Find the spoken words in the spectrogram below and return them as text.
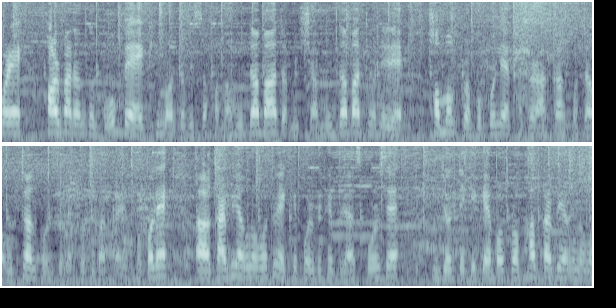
কৰে। সৰ্বানন্দ গো বেগ হিমন্ত বিশ্ব শৰ্মা মুৰ্দাবাদ অমিত শ্বাহ মুৰ্দাবাদ ধ্বনিৰে সমগ্ৰ বকলীয়া ঘাটৰ আকাশ বতাহ উত্তাল কৰি তোলে প্ৰতিবাদকাৰীসকলে কাৰ্বি আংলঙতো একে পৰিৱেশে বিৰাজ কৰিছে য'ত নেকি কেবৰ প্ৰভাৱ কাৰ্বি আংলঙত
